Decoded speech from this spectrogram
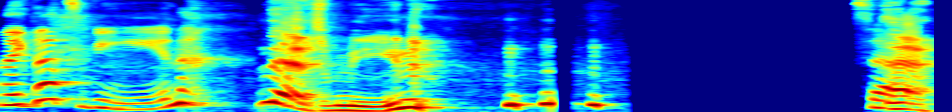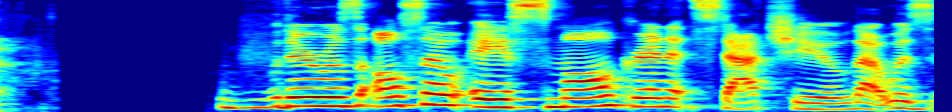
like that's mean. That's mean. So Eh. There was also a small granite statue that was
